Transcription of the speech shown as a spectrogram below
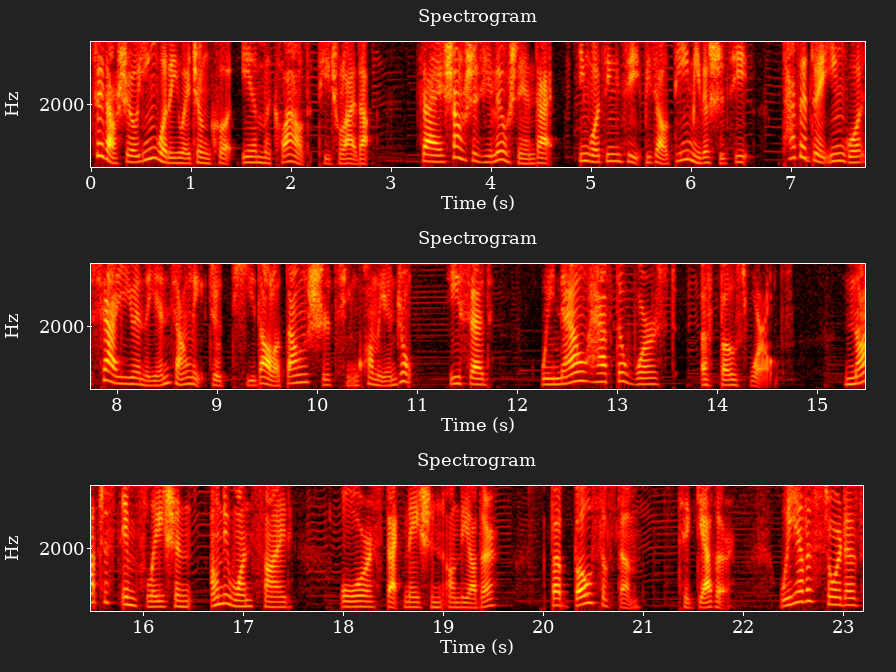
最早是由英国的一位政客 Ian MacLeod 提出来的。在上世纪六十年代，英国经济比较低迷的时期，他在对英国下议院的演讲里就提到了当时情况的严重。He said, "We now have the worst of both worlds." not just inflation on the one side or stagnation on the other, but both of them together. We have a sort of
